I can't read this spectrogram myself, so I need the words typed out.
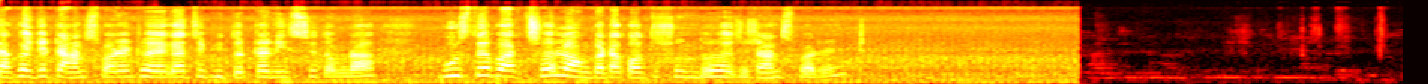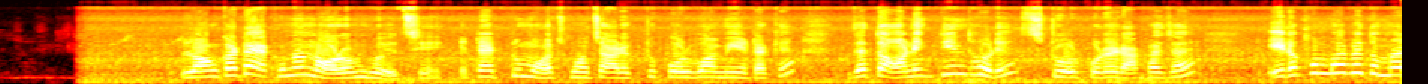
দেখো এই যে ট্রান্সপারেন্ট হয়ে গেছে, ভিতরটা নিশ্চয়ই তোমরা বুঝতে পারছ, লঙ্কাটা কত সুন্দর হয়েছে ট্রান্সপারেন্ট লঙ্কাটা এখনও নরম রয়েছে, এটা একটু মচমচা আর একটু করব আমি এটাকে, যাতে অনেক দিন ধরে স্টোর করে রাখা যায়। এরকমভাবে তোমরা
